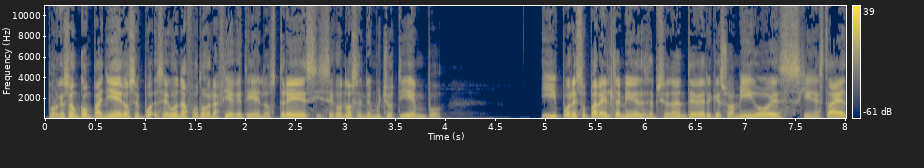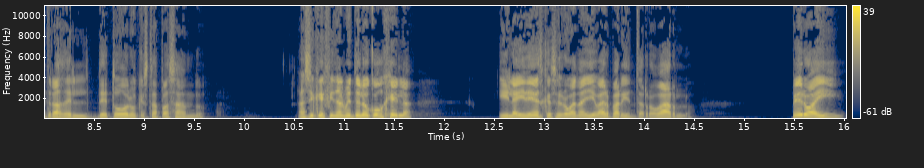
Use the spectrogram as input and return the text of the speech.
porque son compañeros, se, ve una fotografía que tienen los tres y se conocen de mucho tiempo. Y por eso para él también es decepcionante ver que su amigo es quien está detrás de todo lo que está pasando. Así que finalmente lo congela y la idea es que se lo van a llevar para interrogarlo. Pero ahí,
